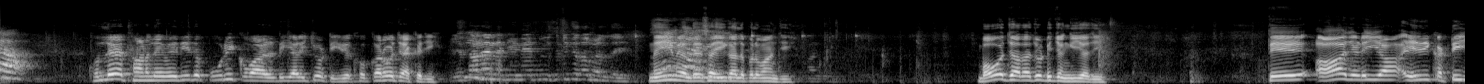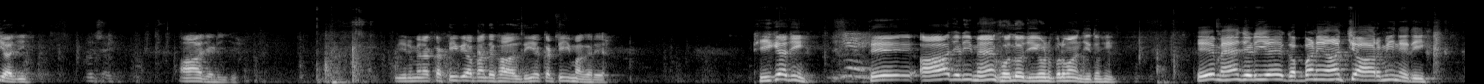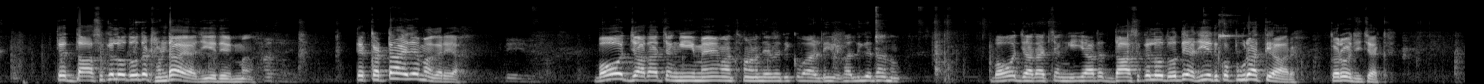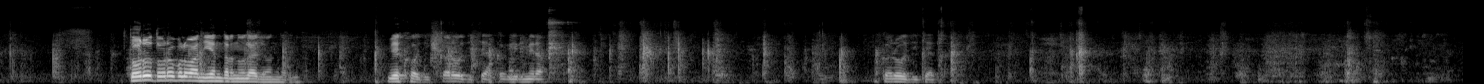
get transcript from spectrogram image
ਖੁੱਲੇ ਥਣ ਲੈਵੇ ਦੀ ਤੇ ਪੂਰੀ ਕੁਆਲਿਟੀ ਵਾਲੀ ਝੋਟੀ ਵੇਖੋ। ਕਰੋ ਚੈੱਕ ਜੀ। ਇਦਾਂ ਦੇ ਨਜੀਨੇ ਪੀਸ ਨਹੀਂ ਕਿਦੋਂ ਮਿਲਦੇ ਜੀ? ਨਹੀਂ ਮਿਲਦੇ ਸਹੀ ਗੱਲ ਪਹਿਲਵਾਨ ਜੀ। ਬਹੁਤ ਜ਼ਿਆਦਾ ਝੋਟੀ ਚੰਗੀ ਆ ਜੀ। ਤੇ ਆ ਜਿਹੜੀ ਆ ਇਹਦੀ ਕੱਟੀ ਆ ਜੀ। ਅੱਛਾ ਜੀ। ਆ ਜਿਹੜੀ ਜੀ। ਵੀਰ ਮੇਰਾ ਕੱਟੀ ਵੀ ਆਪਾਂ ਦਿਖਾ ਲਦੀ ਹੈ ਕੱਟੀ ਮਗਰ ਆ। ਠੀਕ ਹੈ ਜੀ? ਜੀ ਤੇ ਆ ਜਿਹੜੀ ਮੈਂ ਖੋਲੋ ਜੀ ਹੁਣ ਭਲਵਾਨ ਜੀ ਤੁਸੀਂ। ਇਹ ਮੈਂ ਜਿਹੜੀ ਇਹ ਗੱਬਣ ਆ 4 ਮਹੀਨੇ ਦੀ। ਤੇ 10 ਕਿਲੋ ਦੁੱਧ ਠੰਡਾ ਆ ਜੀ ਇਹਦੇ ਮ- ਅੱਛਾ ਤੇ ਕੱਟਾ ਇਹਦੇ ਮਗਰ ਆ। ਬਹੁਤ ਜ਼ਿਆਦਾ ਚੰਗੀ, ਮੈਂ ਮਾ ਥਾਣ ਦੇਵੇ ਦੀ ਕੁਆਲਿਟੀ ਵਿਖਾ ਲਈਏ ਤੁਹਾਨੂੰ। ਬਹੁਤ ਜ਼ਿਆਦਾ ਚੰਗੀ ਆ ਤੇ 10 ਕਿਲੋ ਦੁੱਧ ਆ ਜੀ, ਇਹਦੇ ਕੋਲ ਪੂਰਾ ਤਿਆਰ। ਕਰੋ ਜੀ ਚੈੱਕ ਤੋਰੋ ਤੋਰੋ ਭਲਵਾਨ ਜੀ, ਅੰਦਰ ਨੂੰ ਲੈ ਜਾਓ, ਅੰਦਰ ਨੂੰ। ਵੇਖੋ ਜੀ, ਕਰੋ ਜੀ ਚੈੱਕ ਵੀਰ ਮੇਰਾ। ਕਰੋ ਜੀ ਚੈੱਕ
